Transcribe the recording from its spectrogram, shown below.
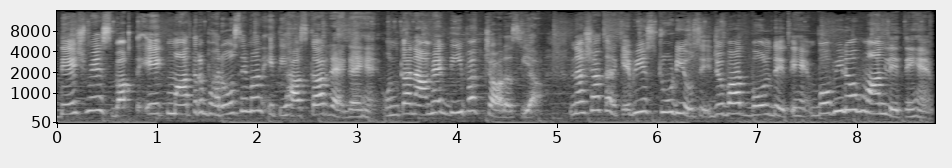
देश में इस वक्त एकमात्र भरोसेमंद इतिहासकार रह गए हैं। उनका नाम है दीपक चौरसिया। नशा करके भी स्टूडियो से जो बात बोल देते हैं, वो भी लोग मान लेते हैं।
